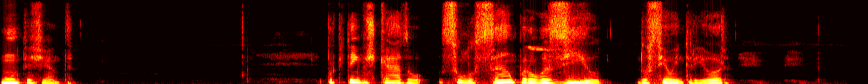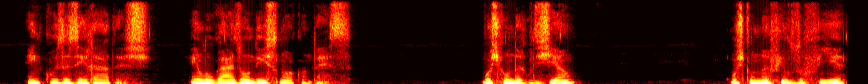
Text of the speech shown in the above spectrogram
Muita gente. Porque tem buscado solução para o vazio do seu interior em coisas erradas, em lugares onde isso não acontece. Buscam na religião, buscam na filosofia,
